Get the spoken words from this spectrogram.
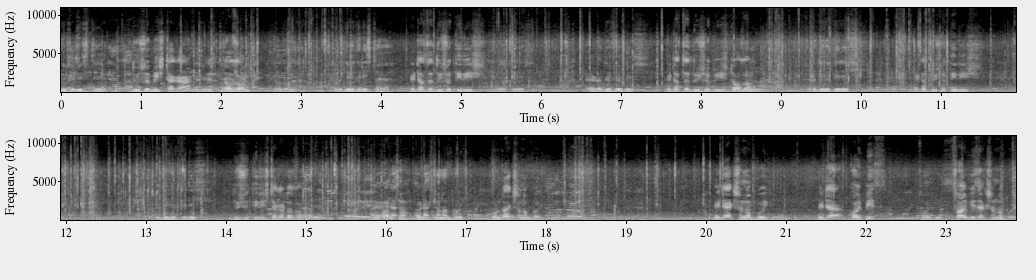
দুশো বিশ টাকা। দুশো বিশ টাকা। ডজন। ডজন। এটা দুশো তিরিশ টাকা। এটা হচ্ছে দুশো তিরিশ। এটা দুশো বিশ। এটা হচ্ছে দুশো বিশ ডজন। এটা দুশো তিরিশ। এটা দুশো তিরিশ। দুশো তিরিশ। দুশো তিরিশ টাকা ডজন আচ্ছা। ওটা একশো নব্বই। কোনটা একশো নব্বই? এটা একশো নব্বই। এটা কয় পিস ছয় পিস ছয় পিস একশো নব্বই।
